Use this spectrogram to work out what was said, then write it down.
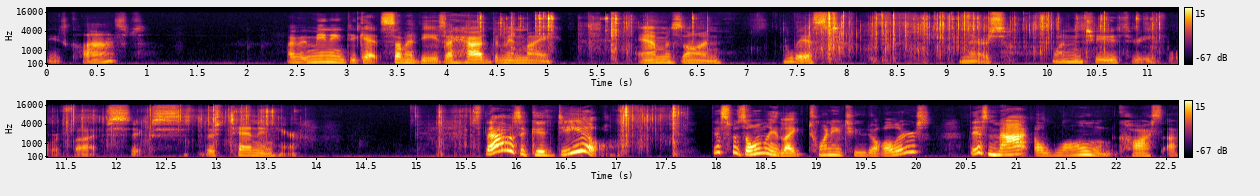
These clasps. I've been meaning to get some of these. I had them in my Amazon list. And there's one, two, three, four, five, six. There's 10 in here. So that was a good deal. This was only like $22. This mat alone costs a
